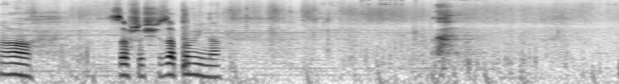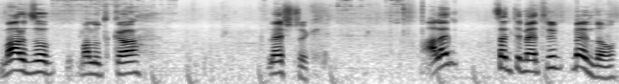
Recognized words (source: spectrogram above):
O, zawsze się zapomina. Bardzo malutka. Leszczyk. Ale centymetry będą.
